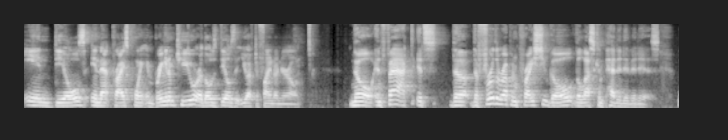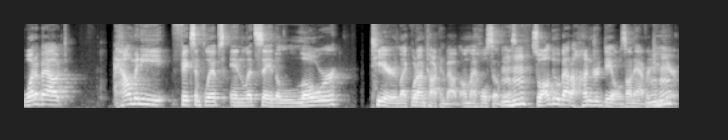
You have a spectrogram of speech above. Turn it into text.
in deals in that price point and bringing them to you, or are those deals that you have to find on your own? No, in fact, it's the the further up in price you go, the less competitive it is. What about how many fix and flips in, let's say, the lower tier, like what I'm talking about on my wholesale deals? Mm-hmm. So I'll do about 100 deals on average a year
